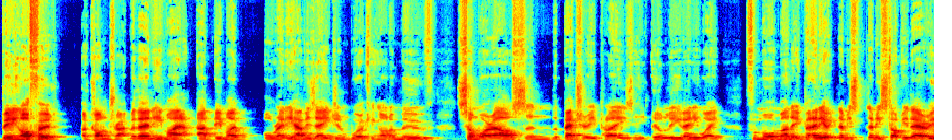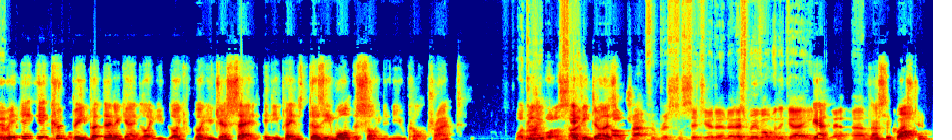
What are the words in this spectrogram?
being offered a contract, but then he might have, he might already have his agent working on a move somewhere else, and the better he plays, he, he'll leave anyway for more money. But anyway, let me let me stop you there. Ian. it, it, it could be, but then again, like you like like you just said, it depends. Does he want to sign a new contract? Well, does he want to sign If he a new does- contract for Bristol City? I don't know. Let's move on with the game. Yeah, um, That's the question.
